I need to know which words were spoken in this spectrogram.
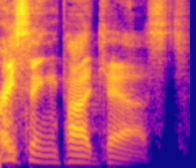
Racing Podcast.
